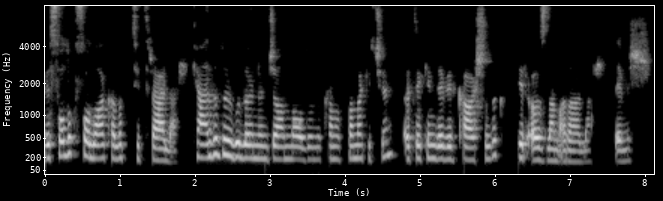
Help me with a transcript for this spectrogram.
ve soluk soluğa kalıp titrerler. Kendi duygularının canlı olduğunu kanıtlamak için ötekinde bir karşılık, bir özlem ararlar demiş.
